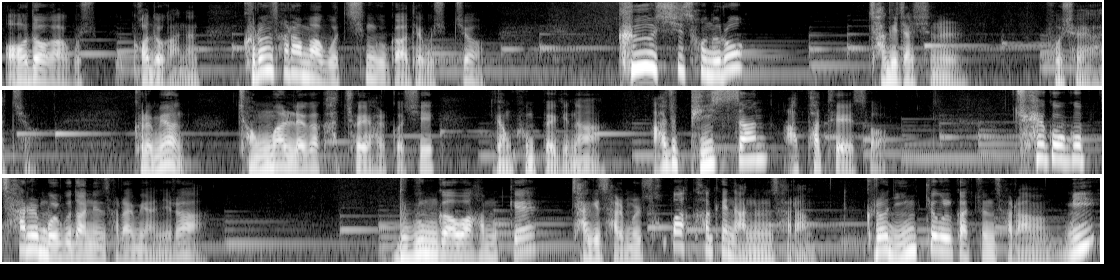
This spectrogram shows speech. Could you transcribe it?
얻어가고 싶, 걷어가는 그런 사람하고 친구가 되고 싶죠. 그 시선으로 자기 자신을 보셔야 하죠. 그러면 정말 내가 갖춰야 할 것이 명품백이나 아주 비싼 아파트에서 최고급 차를 몰고 다니는 사람이 아니라 누군가와 함께 자기 삶을 소박하게 나누는 사람, 그런 인격을 갖춘 사람이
